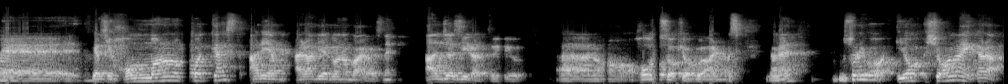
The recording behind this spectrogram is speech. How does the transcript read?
えー、しかし本物のポッドキャスト、アラビア語の場合はですね、アルジャジーラというあの放送局があります。ね、それをよしょうがないから、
